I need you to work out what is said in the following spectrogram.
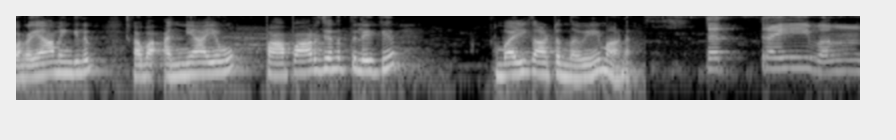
പറയാമെങ്കിലും അവ അന്യായവും പാപാർജനത്തിലേക്ക് വഴികാട്ടുന്നവയുമാണ്. തത്രൈവം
